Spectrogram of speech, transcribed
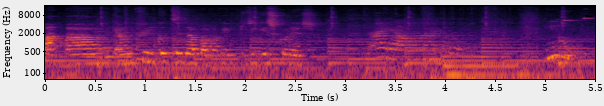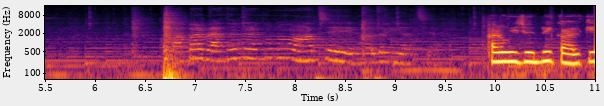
পাপা কেমন ফিল করছে? যা বাবাকে একটু জিজ্ঞেস করে এসো। I don't know. You. পাপার ব্যথাটা এখনও আছে ভালোই আছে। আর ওই জন্যই কালকে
